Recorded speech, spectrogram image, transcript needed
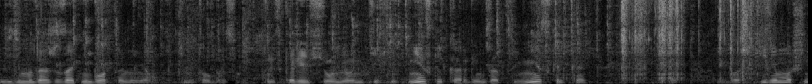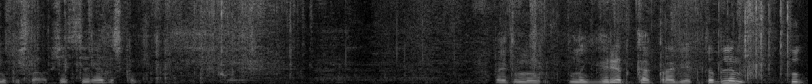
видимо, даже задний борт поменял каким-то образом. То есть, скорее всего, у него техник несколько, организаций несколько. В Башкирии машина пришла, вообще все рядышком. Поэтому многие говорят, как пробег. Да блин, тут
